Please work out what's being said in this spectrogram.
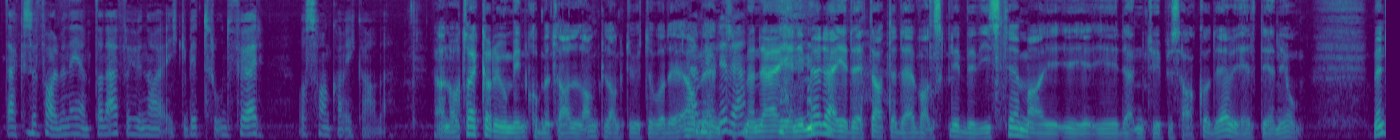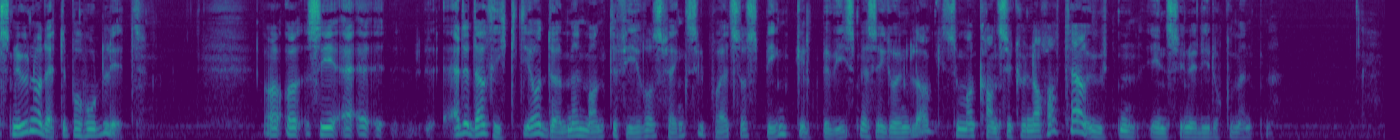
Det er ikke så farlig med den jenta der, for hun har ikke blitt trodd før. Og sånn kan vi ikke ha det. Ja, Nå trekker du jo min kommentar langt langt utover det jeg har ment. Men jeg er enig med deg i dette at det er vanskelig bevistema i, i, i denne type saker. Det er vi helt enige om. Men snu nå dette på hodet litt. Og, og si er, er det da riktig å dømme en mann til fire års fengsel på et så spinkelt bevismessig grunnlag som man kanskje kunne hatt her uten innsyn i de dokumentene?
